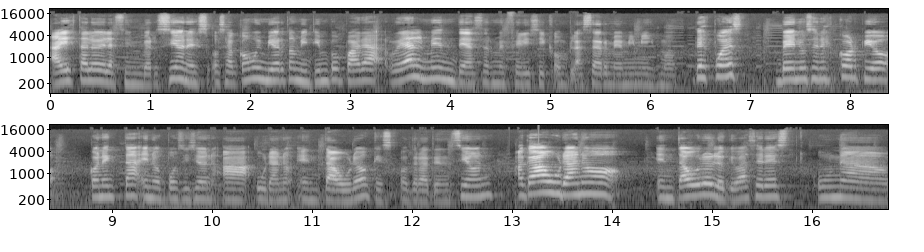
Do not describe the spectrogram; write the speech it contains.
Ahí está lo de las inversiones, o sea, cómo invierto mi tiempo para realmente hacerme feliz y complacerme a mí mismo. Después, Venus en Escorpio conecta en oposición a Urano en Tauro, que es otra tensión. Acá Urano en Tauro lo que va a hacer es una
